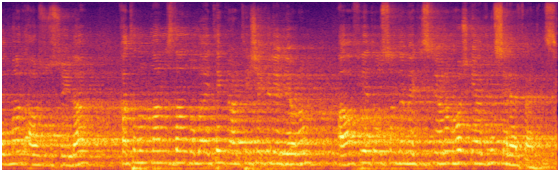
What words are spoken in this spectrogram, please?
olmak arzusuyla katılımlarınızdan dolayı tekrar teşekkür ediyorum. Afiyet olsun demek istiyorum. Hoş geldiniz, şeref verdiniz.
